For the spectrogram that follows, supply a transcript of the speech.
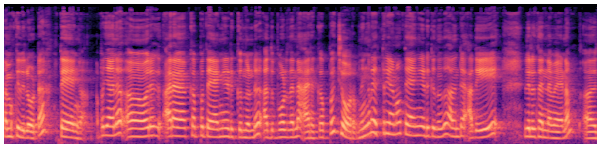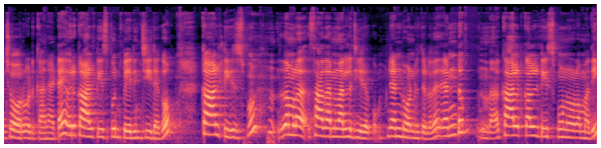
നമുക്കിതിലോട്ട് തേങ്ങ. അപ്പോൾ ഞാൻ ഒരു അര കപ്പ് തേങ്ങ എടുക്കുന്നുണ്ട്. അതുപോലെ തന്നെ അരക്കപ്പ് ചോറും. നിങ്ങൾ എത്രയാണോ തേങ്ങ എടുക്കുന്നത് അതിന്റെ അതേ ഇതിൽ തന്നെ വേണം ചോറും എടുക്കാനായിട്ട്. ഒരു കാൽ ടീസ്പൂൺ പെരിഞ്ചീരകവും കാൽ ടീസ്പൂൺ നമ്മൾ സാധാരണ നല്ല ജീരകവും രണ്ടും കൊണ്ട് എടുത്തിട്ടത് രണ്ടും കാൽ കാൽ ടീസ്പൂണോളം മതി.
